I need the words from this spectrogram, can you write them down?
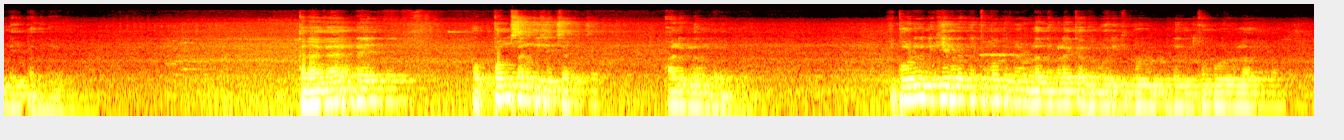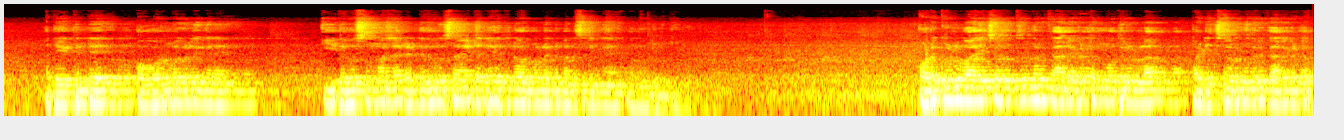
മെയ് പതിനേഴ് കലാകാരന്റെ ഒപ്പം സഞ്ചരിച്ച ആളുകളെന്ന് പറയും ഇപ്പോഴും എനിക്ക് ഇവിടെ നിൽക്കുമ്പോൾ തന്നെയുള്ള നിങ്ങളെയൊക്കെ അഭിമുഖീകരിക്കുമ്പോൾ ഇവിടെ നിൽക്കുമ്പോഴുള്ള അദ്ദേഹത്തിന്റെ ഓർമ്മകൾ ഇങ്ങനെ ഈ ദിവസമല്ല രണ്ട് ദിവസമായിട്ട് അദ്ദേഹത്തിന്റെ ഓർമ്മകൾ എന്റെ മനസ്സിലിങ്ങനെ വന്നുകൊണ്ടിരിക്കും ഓടക്കുകൾ വായിച്ചു ഒരു കാലഘട്ടം മുതലുള്ള പഠിച്ചു ഒരു കാലഘട്ടം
